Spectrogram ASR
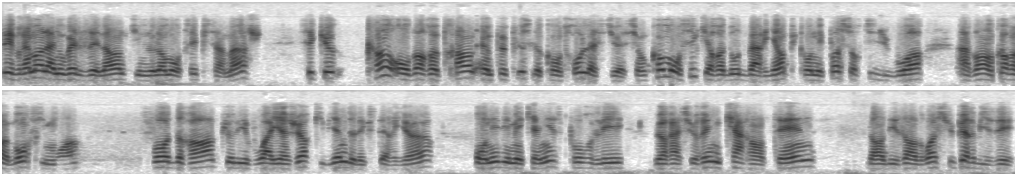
c'est vraiment la Nouvelle-Zélande qui nous l'a montré, puis ça marche. C'est que quand on va reprendre un peu plus le contrôle de la situation, comme on sait qu'il y aura d'autres variants, puis qu'on n'est pas sorti du bois avant encore un bon six mois, faudra que les voyageurs qui viennent de l'extérieur, on ait des mécanismes pour les leur assurer une quarantaine dans des endroits supervisés.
